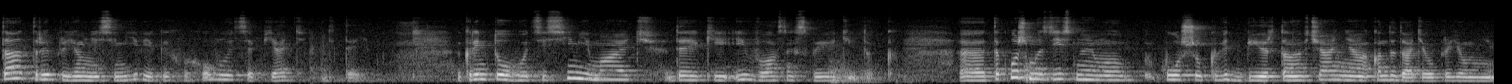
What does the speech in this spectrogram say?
та три прийомні сім'ї, в яких виховується 5 дітей. Крім того, ці сім'ї мають деякі і власних своїх діток. Е, Також ми здійснюємо пошук, відбір та навчання кандидатів у прийомні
